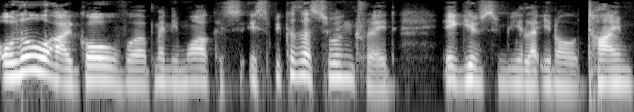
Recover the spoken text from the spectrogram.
although I go over many markets, it's because I swing trade. It gives me like, you know, time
